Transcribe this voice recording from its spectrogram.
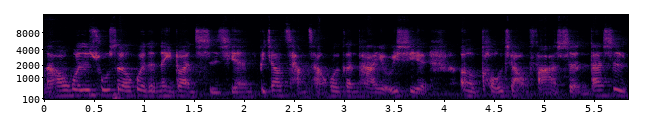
然后或者是出社会的那段时间，比较常常会跟他有一些呃口角发生，但是。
